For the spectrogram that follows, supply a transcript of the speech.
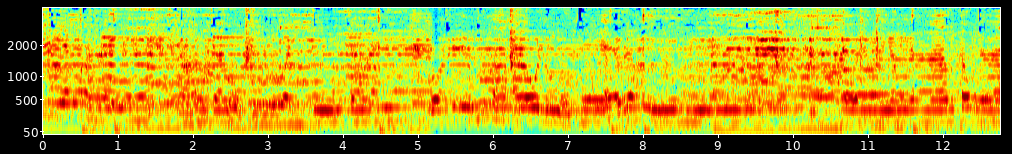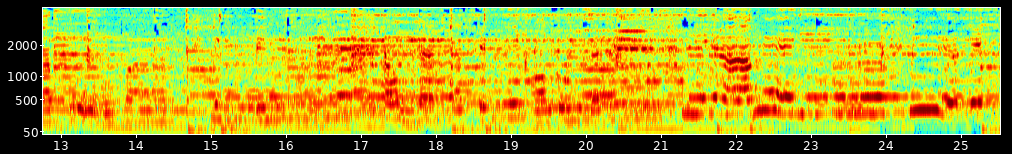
เชียงใหม่สาวเจ้าควรภูมิใจบ่ลืมมาเอาลูกแม่ระมี งงามคู่ความเด่นดีต้องหักศักดิ์ศรีของคุณสตรีเมื่อยามแม่ยิงเยือกเย็นส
